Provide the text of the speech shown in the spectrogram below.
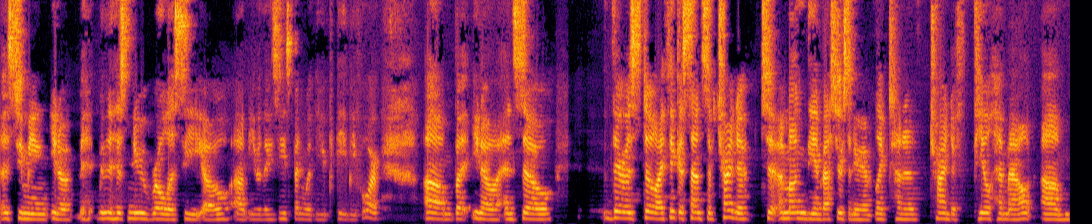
assuming you know with his new role as CEO, um, even though he's been with UP before, um, but you know, and so there was still, I think, a sense of trying to, to among the investors anyway, like kind of trying to feel him out um,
